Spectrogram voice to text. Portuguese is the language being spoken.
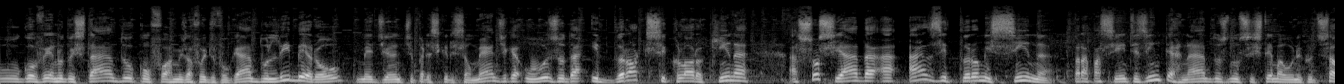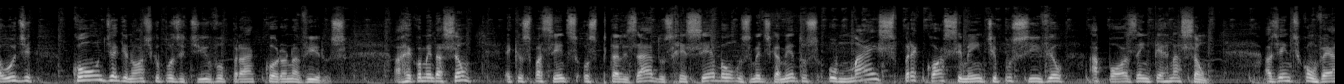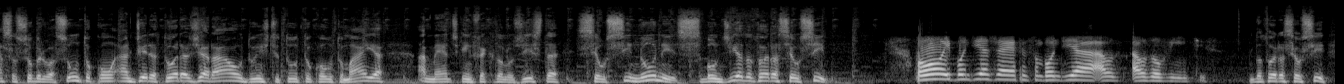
O governo do estado, conforme já foi divulgado, liberou, mediante prescrição médica, o uso da hidroxicloroquina associada à azitromicina para pacientes internados no Sistema Único de Saúde com diagnóstico positivo para coronavírus. A recomendação é que os pacientes hospitalizados recebam os medicamentos o mais precocemente possível após a internação. A gente conversa sobre o assunto com a diretora-geral do Instituto Couto Maia, a médica infectologista Celci Nunes. Bom dia, doutora Celci. Oi, bom dia, Jefferson. Bom dia aos, aos ouvintes. Doutora Celci,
